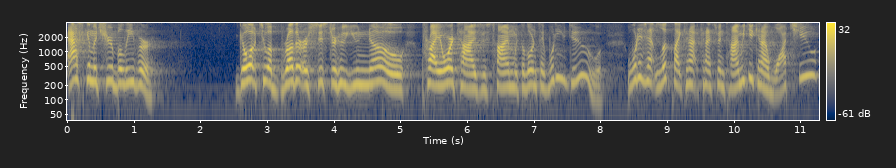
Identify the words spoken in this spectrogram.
Ask a mature believer. Go up to a brother or sister who you know prioritizes time with the Lord and say, What do you do? What does that look like? Can I, can I spend time with you? Can I watch you?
